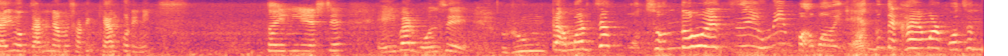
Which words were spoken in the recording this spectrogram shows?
যাই হোক জানি না আমি সঠিক খেয়াল করিনি। তো এই নিয়ে এসছে। এইবার বলছে রুমটা আমার যা পছন্দ হয়েছে উনি বাবা এক দেখায় আমার পছন্দ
